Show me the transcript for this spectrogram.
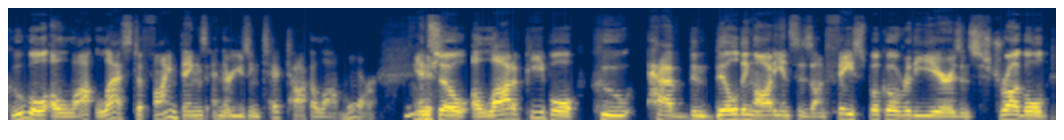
Google a lot less to find things, and they're using TikTok a lot more. Yes. And so, a lot of people who have been building audiences on Facebook over the years and struggled,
